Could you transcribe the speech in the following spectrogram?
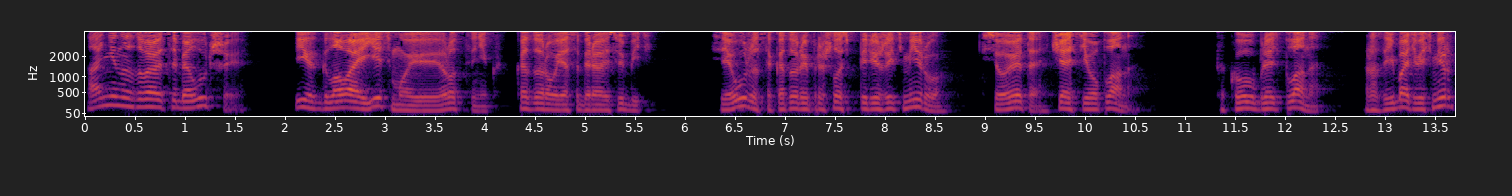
Они называют себя лучшие. Их глава и есть мой родственник, которого я собираюсь убить. Все ужасы, которые пришлось пережить миру, все это – часть его плана. Какого, блядь, плана? Разъебать весь мир?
